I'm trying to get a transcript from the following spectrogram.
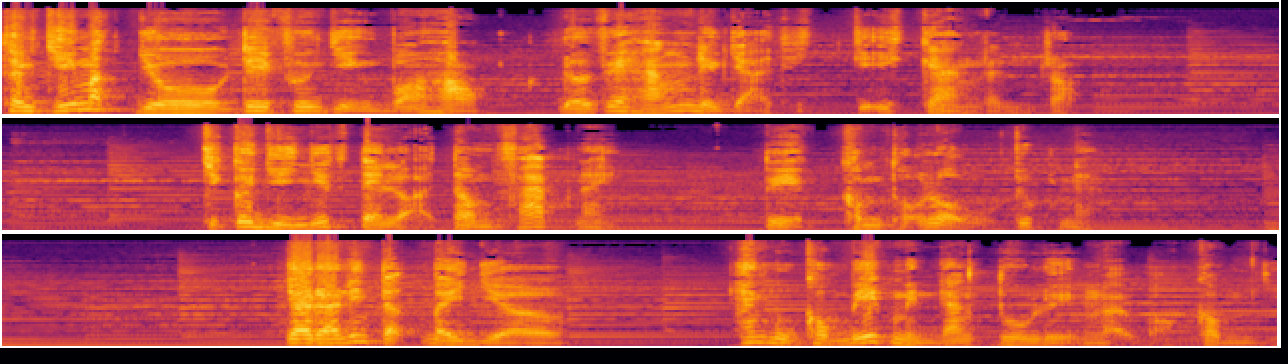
Thần chiến mặc dù trên phương diện võ học đối với hắn đều giải thích kỹ càng rành rọt. Chỉ có duy nhất tên loại tông pháp này, tuyệt không thổ lộ một chút nào. Do đó đến tận bây giờ, hắn cũng không biết mình đang tu luyện loại võ công gì.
